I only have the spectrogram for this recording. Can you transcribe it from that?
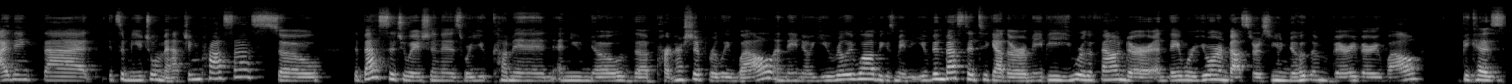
I think that it's a mutual matching process. So the best situation is where you come in and you know the partnership really well and they know you really well because maybe you've invested together or maybe you were the founder and they were your investors. You know them very, very well because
